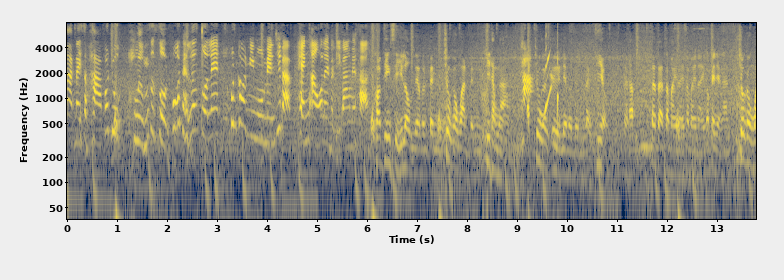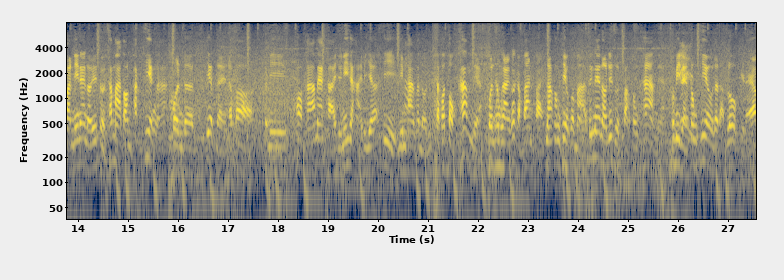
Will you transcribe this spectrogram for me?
าก ๆ ในสภาก็ดูขลึมสุดๆ พูดแต่เรื่องตัวเลข คุณกรณ์มีโมเมนต์ที่แบบแฮงเอาท์อะไรแบบนี้บ้างไหมคะ ความจริงสีลมเนี่ยมันเป็นช่วงกลางวันเป็นที่ทำงาน ค่ะ ช่วงกลางคืนเนี่ยมันเป็นแหล่งเที่ยว นะครับตั้งแต่สมัยไหนสมัยไหนก็เป็นอย่างนั้นช่วงกลางวันนี่แน่นอนที่สุดถ้ามาตอนพักเที่ยงนะฮะคนเดินเทียบเลย แล้วก็จะมีพ่อค้าแม่ขายเดี๋ยวนี้จะหายไปเยอะที่ริมทางถนน แต่พอตกค่ำเนี่ยคนทำงานก็กลับบ้านไปนักท่องเที่ยวก็มา ซึ่งแน่นอนที่สุดฝั่งตรงข้ามเนี่ยก็มีแหล่งท่องเที่ยวระดับโลกอยู่แล้ว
